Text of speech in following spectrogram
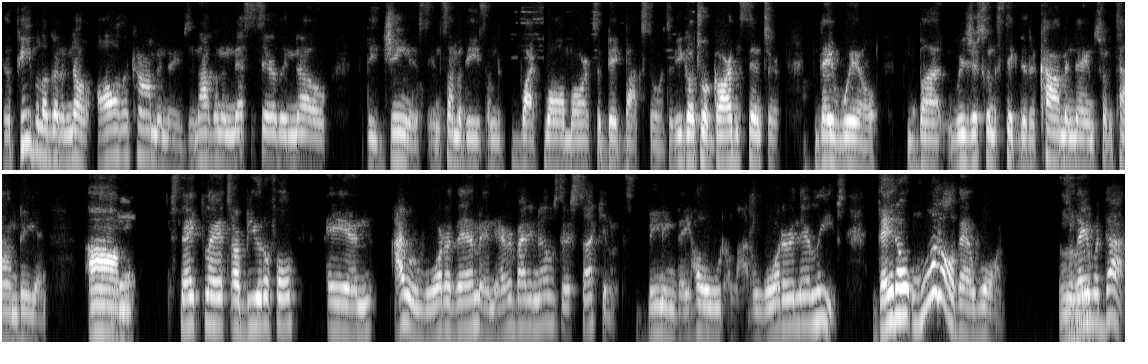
the people are going to know all the common names. They're not going to necessarily know the genus in some of these, um, like Walmart's or big box stores. If you go to a garden center, they will, but we're just going to stick to the common names for the time being. Um. Snake plants are beautiful, and I would water them, and everybody knows they're succulents, meaning they hold a lot of water in their leaves. They don't want all that water so they Mhm. would die.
